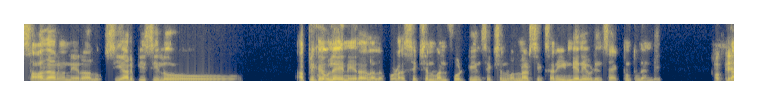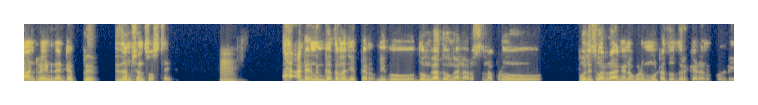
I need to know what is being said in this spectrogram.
సాధారణ నేరాలు సిఆర్పిసిలో అప్లికబుల్ అయ్యే నేరాలలో కూడా section one fourteen section one not six అని ఇండియన్ ఎవిడెన్స్ యాక్ట్ ఉంటుందండి. దాంట్లో ఏంటిదంటే ప్రిజంప్షన్స్ వస్తాయి. అంటే నేను గతంలో చెప్పాను మీకు దొంగ దొంగ అని అరుస్తున్నప్పుడు పోలీసు వారు రాగానే ఒకడు మూటతో దొరికాడు అనుకోండి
